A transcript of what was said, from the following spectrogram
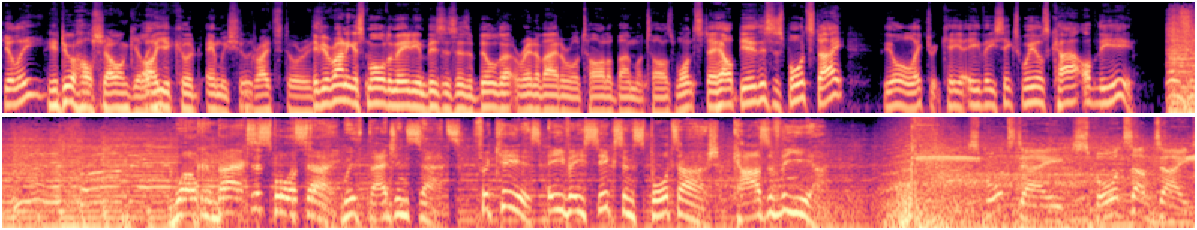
Gilly. You could do a whole show on Gilly. Oh, you could, and we should. Great stories. If you're running a small to medium business as a builder, renovator, or tiler, Beaumont Tiles wants to help you. This is Sports Day, the all electric Kia EV6 wheels car of the year. Welcome back to Sports Day with Badge and Sats for Kia's EV6 and Sportage Cars of the Year. Sports Day Sports Update.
